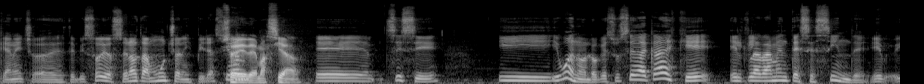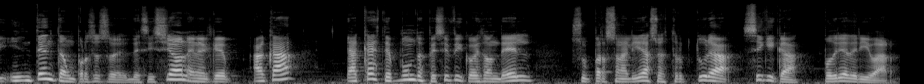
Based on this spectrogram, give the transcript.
que han hecho desde este episodio, se nota mucho la inspiración. Sí, demasiado. Eh, sí, sí. Y, y bueno, lo que sucede acá es que él claramente se cinde. e- e- Intenta un proceso de decisión en el que acá, acá este punto específico es donde él, su personalidad, su estructura psíquica podría derivar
